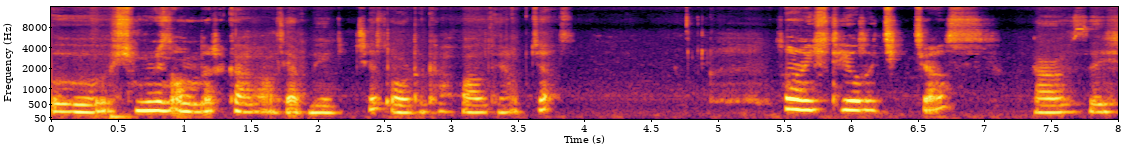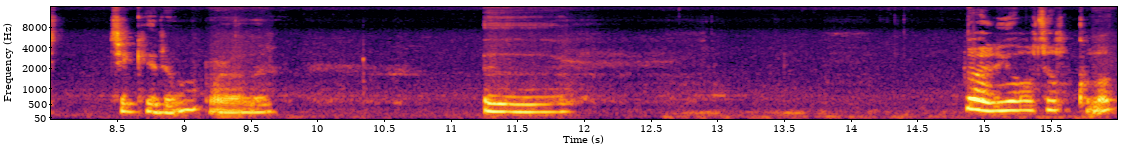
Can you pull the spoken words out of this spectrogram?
Ee, Şimdi biz onlara kahvaltı yapmaya gideceğiz. Orada kahvaltı yapacağız. Sonra işte yola çıkacağız. Yani size işte çekerim oraları. Ee, Böyle yolculuk olup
